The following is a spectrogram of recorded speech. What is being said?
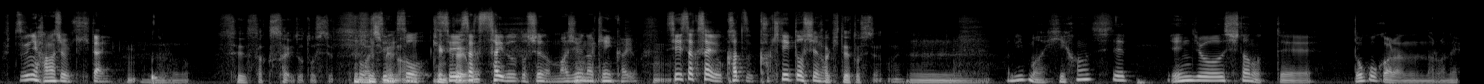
普通に話を聞きたい。なるほど。制作サイドとしてそうの真面目なそう見解をね。制作サイドとしての真面目な見解を、うん。制作サイドかつ書き手としての。書き手としてのね。うん。あれ今批判して炎上したのってどこからなんだろうね。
